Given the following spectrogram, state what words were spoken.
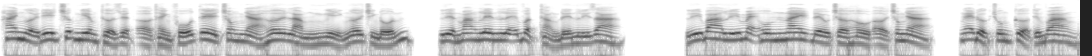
hai người đi trước nghiêm thừa duyệt ở thành phố T trong nhà hơi làm nghỉ ngơi trình đốn, liền mang lên lễ vật thẳng đến Lý gia. Lý ba Lý mẹ hôm nay đều chờ hầu ở trong nhà, nghe được chuông cửa tiếng vang,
